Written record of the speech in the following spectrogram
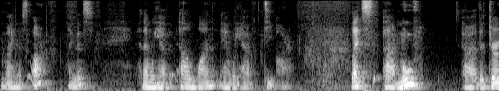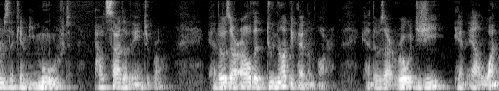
minus r like this. And then we have L1 and we have dr. Let's uh, move uh, the terms that can be moved outside of the integral. And those are all that do not depend on r. And those are rho g and L1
